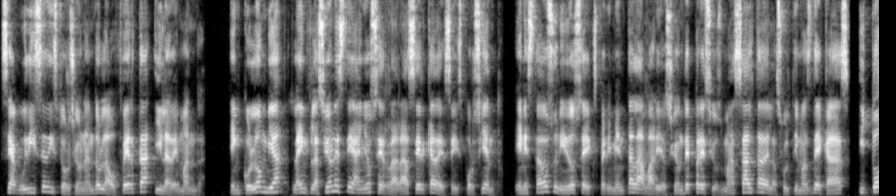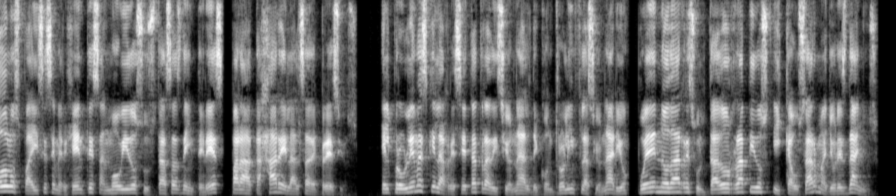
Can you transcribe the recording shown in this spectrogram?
se agudice distorsionando la oferta y la demanda. En Colombia, la inflación este año cerrará cerca de 6%. En Estados Unidos se experimenta la variación de precios más alta de las últimas décadas y todos los países emergentes han movido sus tasas de interés para atajar el alza de precios. El problema es que la receta tradicional de control inflacionario puede no dar resultados rápidos y causar mayores daños,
